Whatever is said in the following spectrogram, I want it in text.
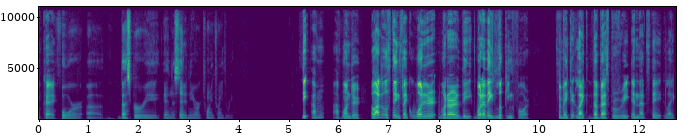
Okay. for uh, best brewery in the state of New York 2023. See, I'm I wonder a lot of those things like what are what are the what are they looking for to make it like the best brewery in that state? Like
